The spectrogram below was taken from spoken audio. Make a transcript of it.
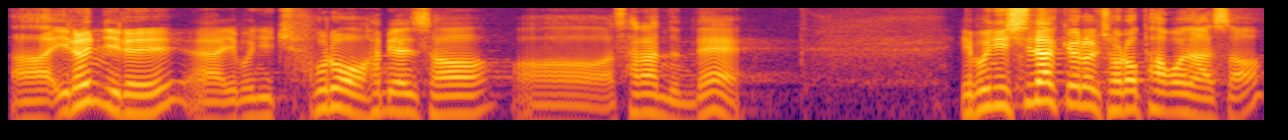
어, 이런 일을 어, 이분이 주로 하면서 살았는데 이분이 신학교를 졸업하고 나서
